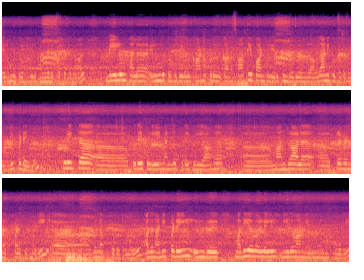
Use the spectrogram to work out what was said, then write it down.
எலும்பு தொகுதிகள் கண்டெடுக்கப்பட்டதால் மேலும் பல எலும்பு தொகுதிகள் காணப்படுவதற்கான சாத்தியப்பாடுகள் இருக்கின்றது என்று அவதானிக்கப்பட்டதன் அடிப்படையிலும் குறித்த புதைக்குழியை மனித புதைக்குழியாக மன்றால பிரகடனப்படுத்தும்படி விண்ணப்பிக்கப்பட்டிருந்தது. அதன் அடிப்படையில் இன்று மதிய வேளையில் நீதவான் நீதிமன்றம் கூடி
